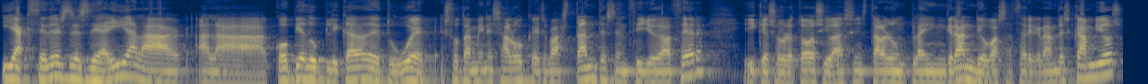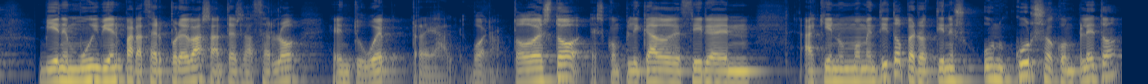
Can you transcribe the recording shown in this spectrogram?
y accedes desde ahí a la, copia duplicada de tu web. Esto también es algo que es bastante sencillo de hacer y que sobre todo si vas a instalar un plugin grande o vas a hacer grandes cambios, viene muy bien para hacer pruebas antes de hacerlo en tu web real. Bueno, todo esto es complicado decir en, aquí en un momentito, pero tienes un curso completo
